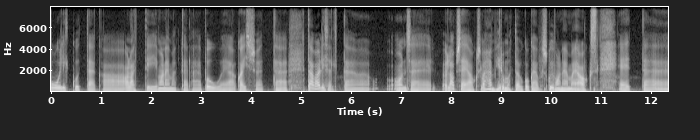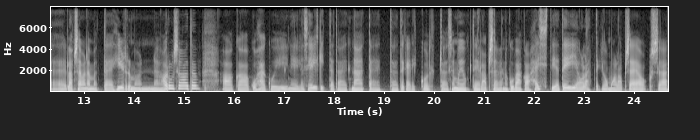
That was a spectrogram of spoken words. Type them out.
voolikutega alati vanematele põue ja kaisu, et tavaliselt on see lapse jaoks vähem hirmutav kogemus kui vanema jaoks. et et äh, lapsevanemate hirm on arusaadav, aga kohe, kui neile selgitada, et näete, et tegelikult see mõjub teie lapsele nagu väga hästi ja teie oletegi oma lapse jaoks äh,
